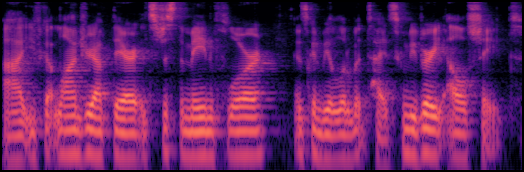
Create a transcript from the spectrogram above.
Uh, you've got laundry up there. It's just the main floor it's going to be a little bit tight. It's going to be very L-shaped.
